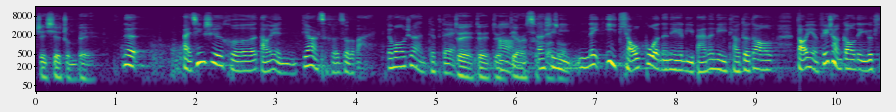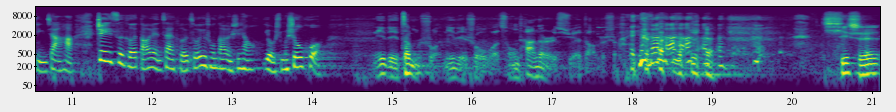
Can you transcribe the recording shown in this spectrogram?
这些准备。那柏青是和导演第二次合作了吧？《妖猫传》对不对？对对对，第二次合作。当时你那一条过的那个李白的那一条，得到导演非常高的一个评价哈。这一次和导演再合作，又从导演身上有什么收获？你得这么说，你得说我从他那儿学到了什么。其实。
